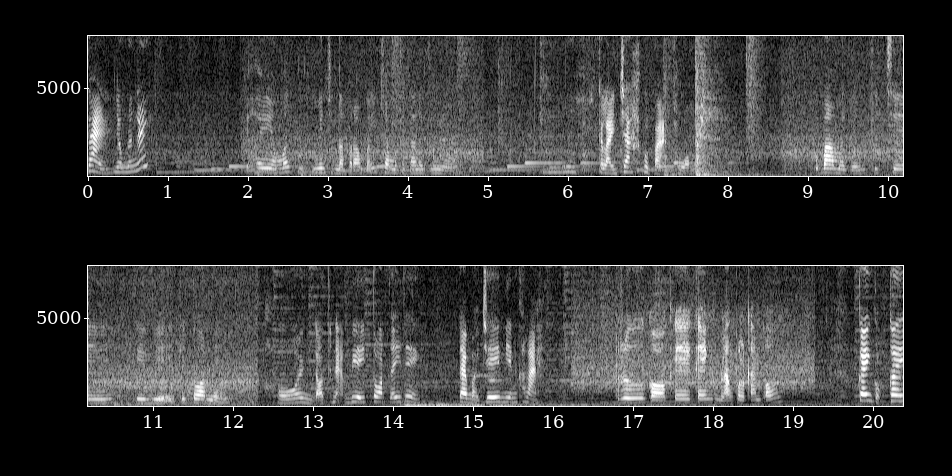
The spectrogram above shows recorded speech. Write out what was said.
ចាខ្ញុំហ្នឹងឯងហើយយ៉ាងម៉េចមានចំណាប់អារម្មណ៍អីចង់មកធ្វើការនៅទីនេះហ៎កន្លែងចាស់ពិបាកព្រមពិបាកមិនវិញគេជេរគេវាយគេតន់មែនអូយមិនដល់ថ្នាក់វាយទាត់ស្អីទេ តែបើជេរមានខ្លះឬក៏គេកេងកម្លាំងពលកម្មបងកេងក៏កេង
